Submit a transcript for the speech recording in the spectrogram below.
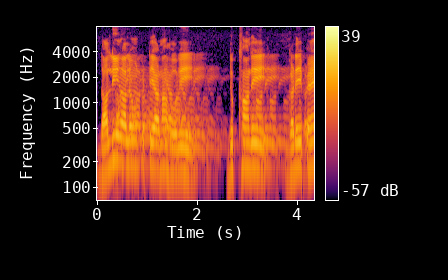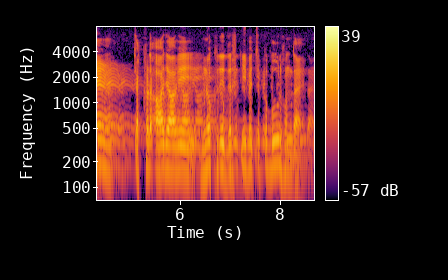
ਡਾਲੀ ਨਾਲੋਂ ਟੁੱਟਿਆ ਨਾ ਹੋਵੇ, ਦੁੱਖਾਂ ਦੇ ਗੜੇ ਪੈਣ, ਝੱਖੜ ਆ ਜਾਵੇ, ਮਨੁੱਖ ਦੀ ਦ੍ਰਿਸ਼ਟੀ ਵਿੱਚ ਕਬੂਲ ਹੁੰਦਾ ਹੈ।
